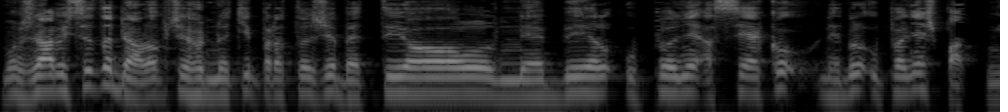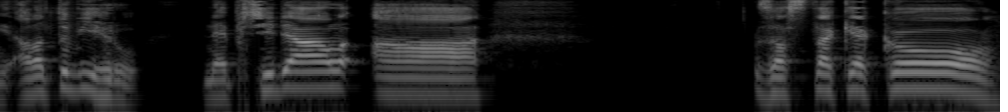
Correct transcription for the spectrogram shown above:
možná by se to dalo přehodnotit, protože Betiol nebyl úplně asi jako, nebyl úplně špatný, ale tu výhru nepřidal a zas tak jako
